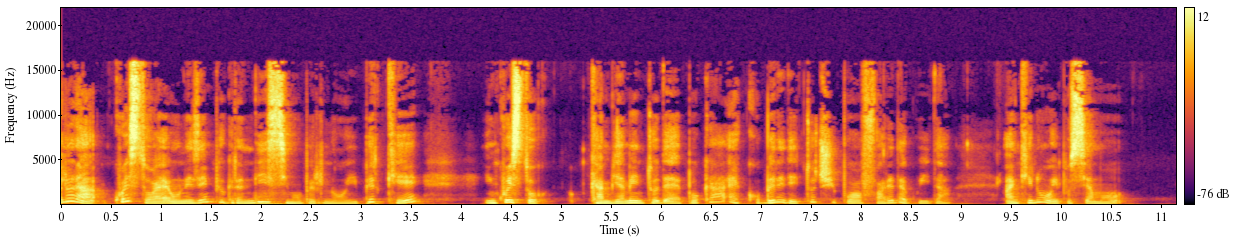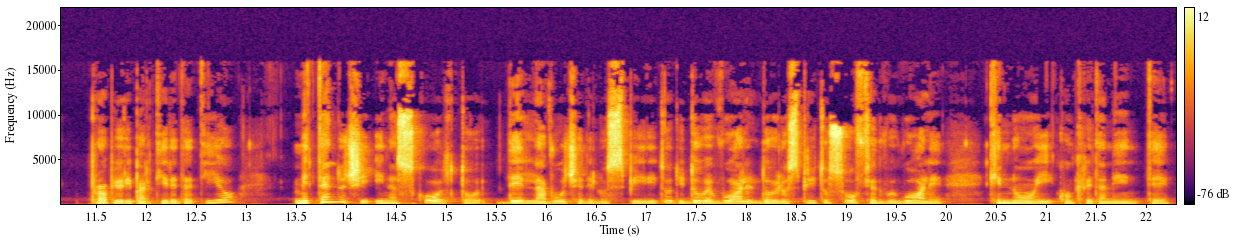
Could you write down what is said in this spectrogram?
allora questo è un esempio grandissimo per noi perché in questo cambiamento d'epoca, ecco, Benedetto ci può fare da guida. Anche noi possiamo proprio ripartire da Dio mettendoci in ascolto della voce dello Spirito, di dove vuole, dove lo Spirito soffia, dove vuole che noi concretamente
